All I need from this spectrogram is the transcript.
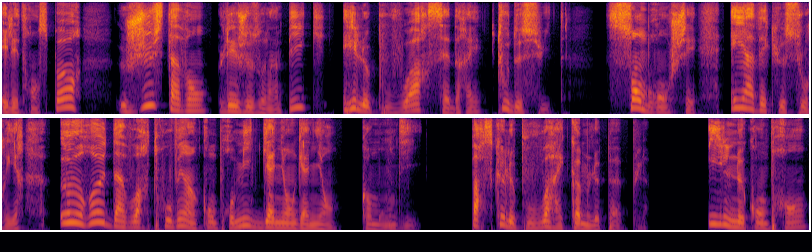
et les transports juste avant les Jeux olympiques et le pouvoir céderait tout de suite, sans broncher et avec le sourire, heureux d'avoir trouvé un compromis gagnant-gagnant, comme on dit, parce que le pouvoir est comme le peuple. Il ne comprend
